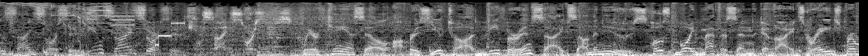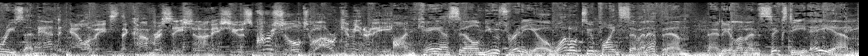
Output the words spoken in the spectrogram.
Inside Sources. Inside Sources. Inside Sources. Where KSL offers Utah deeper insights on the news. Host Boyd Matheson divides rage from reason and elevates the conversation on issues crucial to our community. On KSL News Radio 102.7 FM and 1160 AM.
